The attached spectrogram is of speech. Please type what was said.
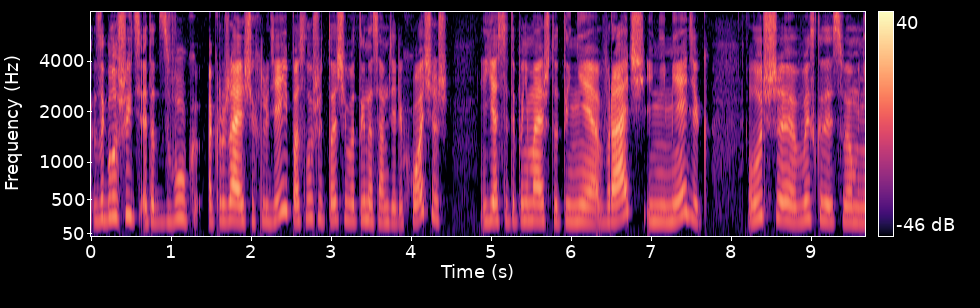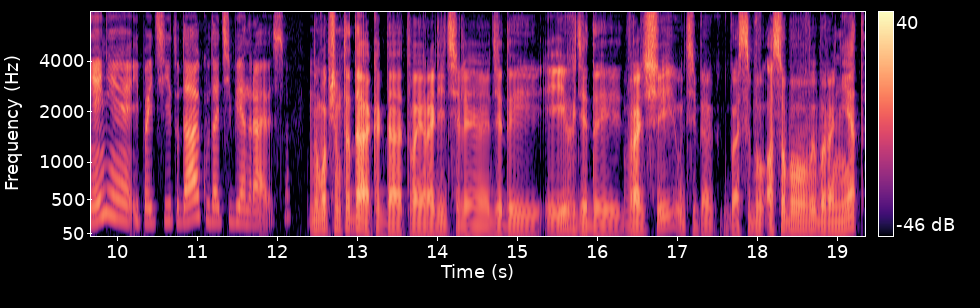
заглушить этот звук окружающих людей, послушать то, чего ты на самом деле хочешь. Если ты понимаешь, что ты не врач и не медик, лучше высказать свое мнение и пойти туда, куда тебе нравится. Ну, в общем-то, да, когда твои родители, деды и их деды врачи, у тебя как бы особо, особого выбора нет.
